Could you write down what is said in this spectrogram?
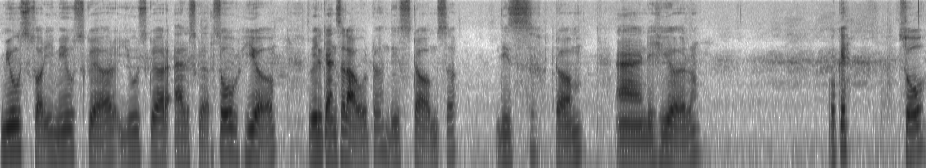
mu sorry mu square u square l square. So here we will cancel out these terms this term and here. Okay? So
